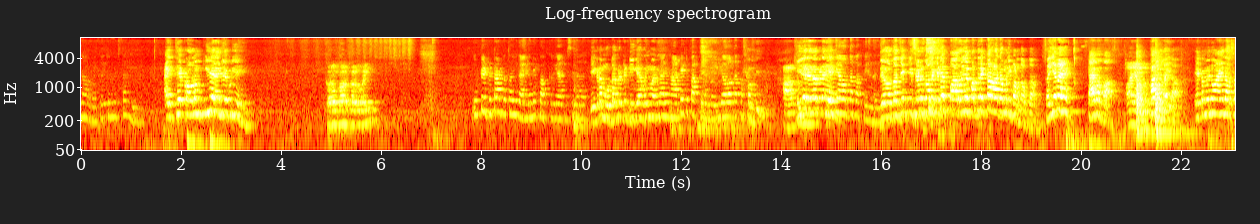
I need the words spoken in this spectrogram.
ਨਾ ਬਾਬਾ ਤੂੰ ਮਿਸਤਾ ਨਹੀਂ। ਇੱਥੇ ਪ੍ਰੋਬਲਮ ਕਿਹਦੇ ਰਹਿੰਦੀ ਹੈ ਕੁੜੀ ਇਹ? ਕਰੋ ਕਾਲ ਕਰੋ ਬਾਈ। ਉਹ ਢਿੱਡ ਢੱਡ ਤਾਂ ਹੀ ਕਹਿੰਦੇ ਨੇ ਪੱਕ ਗਿਆ ਕਿਸੇ ਦਾ। ਇਹ ਕਿਹੜਾ ਮੋਢਾ ਫਿਰ ਢਿੱਡੀ ਗਿਆ ਬਾਈ ਹਾਂ ਮਾਰੀ ਹਾਂ ਢਿੱਡ ਪੱਕ ਜਾਂਦਾ ਜੀ ਦਿਓਰ ਦਾ ਪੱਕ। ਜਾਂਦਾ ਆਪ ਕਿਹਦੇ ਰਹਿੰਦਾ ਭੈਣੇ ਇਹ? ਇਹ ਦਿਓਰ ਦਾ ਪੱਕ ਜਾਂਦਾ ਜੀ। ਦਿਓਰ ਦਾ ਜੇ ਕਿਸੇ ਨੂੰ ਗੱਲ ਕਿਤੇ ਪਾਰ ਹੋ ਜਾਏ ਪਰ ਤੇਰੇ ਘਰ ਦਾ ਕੰਮ ਨਹੀਂ ਬਣਦਾ ਉਹਦਾ। ਸਹੀ ਹੈ ਨਾ ਇਹ ਕਹਿ ਬਾਬਾ। ਆ ਜਾ। ਹੱਥ ਲੈ ਲਾ। ਇੱਕ ਮੈਨੂੰ ਐਂ ਦੱਸ।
